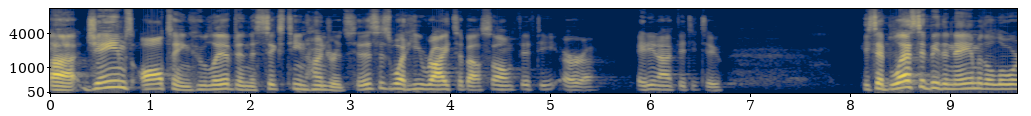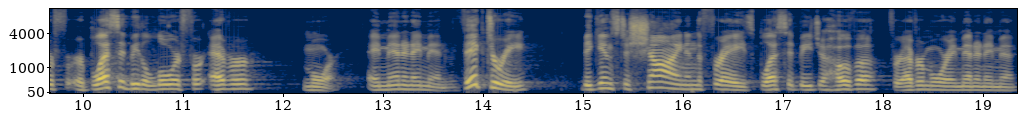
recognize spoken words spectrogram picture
Uh, James Alting, who lived in the 1600s, this is what he writes about Psalm 50 or uh, 89, 52. He said, "Blessed be the name of the Lord, for, or blessed be the Lord forevermore." Amen and amen. Victory begins to shine in the phrase, Blessed be Jehovah forevermore. Amen and amen.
